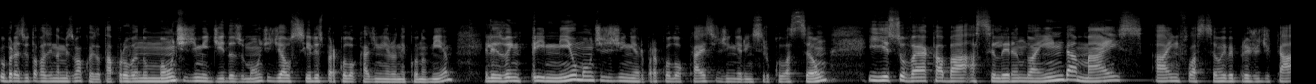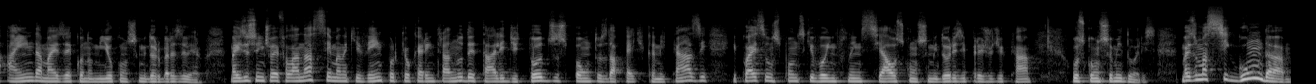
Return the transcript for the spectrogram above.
o Brasil está fazendo a mesma coisa, está aprovando um monte de medidas, um monte de auxílios para colocar dinheiro na economia. Eles vão imprimir um monte de dinheiro para colocar esse dinheiro em circulação, e isso vai acabar acelerando ainda mais a inflação e vai prejudicar ainda mais a economia e o consumidor brasileiro. Mas isso a gente vai falar na semana que vem, porque eu quero entrar no detalhe de todos todos os pontos da PEC Kamikaze e quais são os pontos que vão influenciar os consumidores e prejudicar os consumidores. Mas uma segunda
